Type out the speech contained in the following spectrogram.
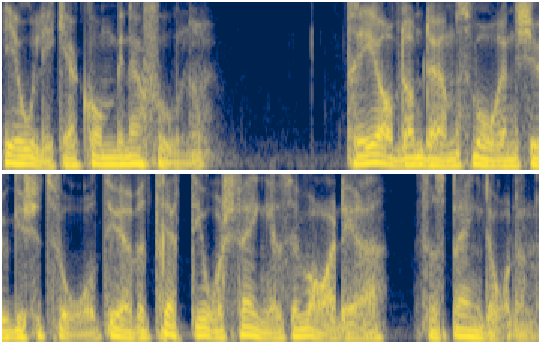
i olika kombinationer. Tre av dem döms våren 2022 till över 30 års fängelse vardera för sprängdåden.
